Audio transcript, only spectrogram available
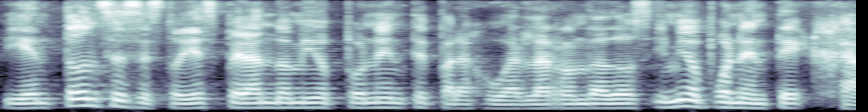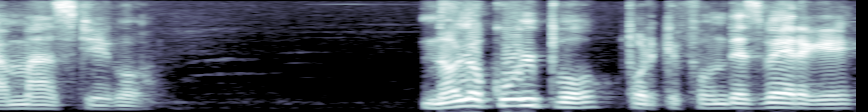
Y entonces estoy esperando a mi oponente para jugar la ronda 2 y mi oponente jamás llegó. No lo culpo porque fue un desvergue,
